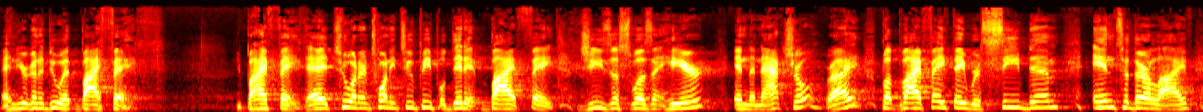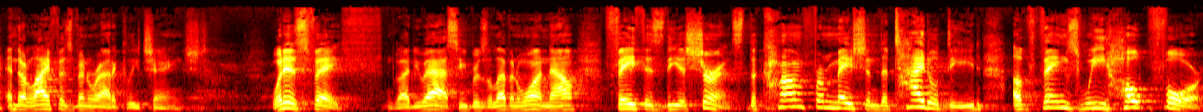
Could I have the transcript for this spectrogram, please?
and you're going to do it by faith. By faith. Eh, 222 people did it by faith. Jesus wasn't here in the natural, right? But by faith, they received him into their life, and their life has been radically changed. What is faith? I'm glad you asked. Hebrews 11 1 now. Faith is the assurance, the confirmation, the title deed of things we hope for,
